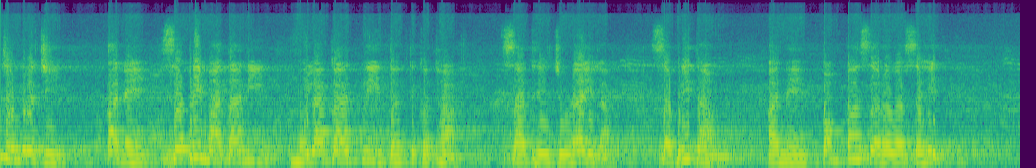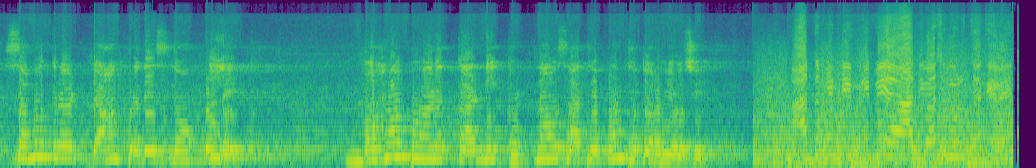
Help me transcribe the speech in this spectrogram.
રામચંદ્રજી અને સબરી માતાની મુલાકાતની દંતકથા સાથે જોડાયેલા સબરીધામ અને પંપા સરોવર સહિત સમગ્ર ડાંગ પ્રદેશનો ઉલ્લેખ મહાભારત કાળની ઘટનાઓ સાથે પણ થતો રહ્યો છે. આ તો આદિવાસી નૃત્ય કહેવાય.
